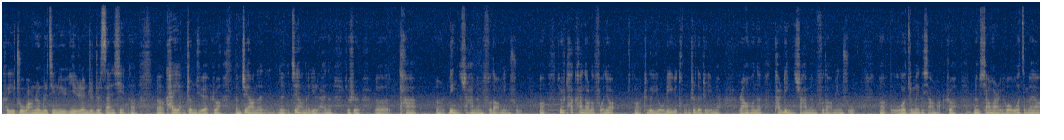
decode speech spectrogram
可以助王政之尽力，益人之之散信啊，呃，开眼正觉是吧？那么这样呢，呃，这样呢一来呢，就是呃，他呃令沙门辅导民俗啊，就是他看到了佛教啊这个有利于统治的这一面，然后呢，他令沙门辅导民俗啊，我这么一个想法是吧？那么想法以后，我怎么样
